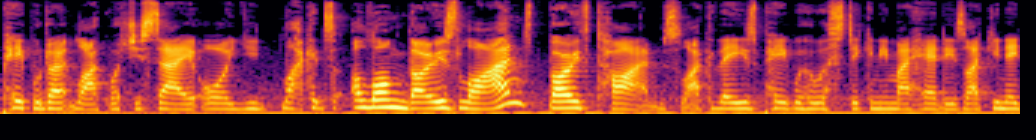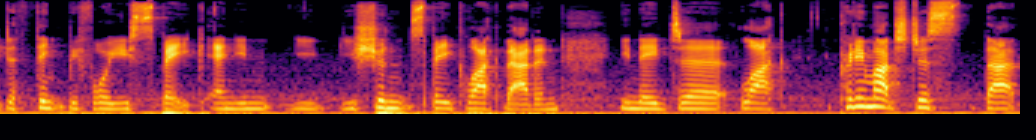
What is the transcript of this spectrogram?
people don't like what you say or you like it's along those lines both times. Like these people who are sticking in my head is like you need to think before you speak and you you, you shouldn't speak like that. And you need to like pretty much just that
